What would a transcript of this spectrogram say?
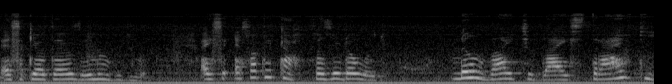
Essa aqui eu até usei no vídeo, mano. Aí cê- é só clicar, fazer download. Não vai te dar strike.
